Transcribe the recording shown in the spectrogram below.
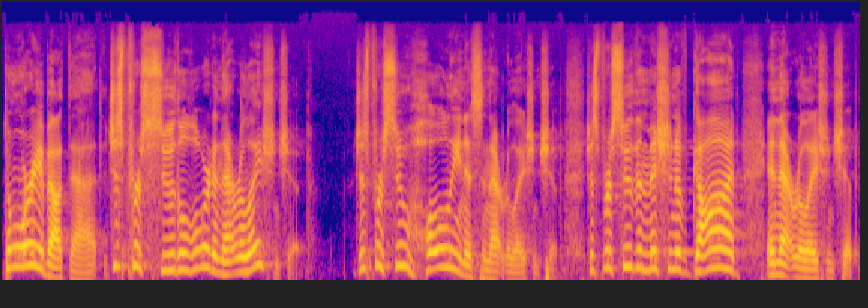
don't worry about that. Just pursue the Lord in that relationship. Just pursue holiness in that relationship. Just pursue the mission of God in that relationship.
